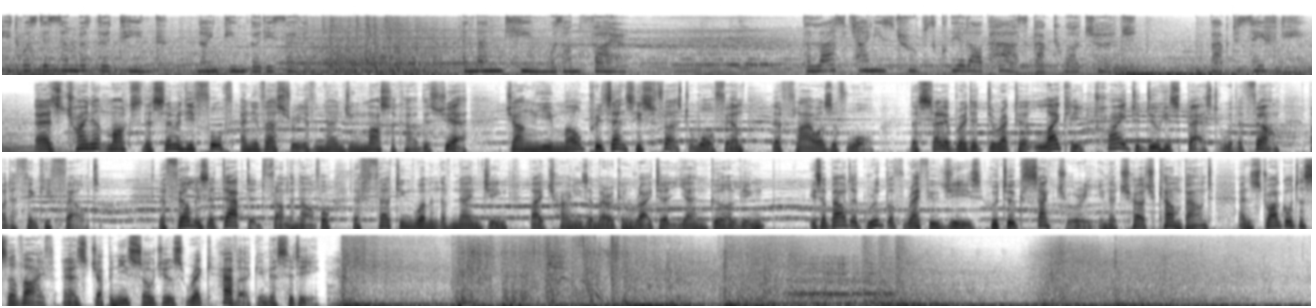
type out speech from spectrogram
It was December 13th, 1937, and Nanking was on fire. The last Chinese troops cleared our path back to our church, back to safety. As China marks the 74th anniversary of Nanjing Massacre this year, Zhang Yimou presents his first war film, The Flowers of War. The celebrated director likely tried to do his best with the film, but I think he failed. The film is adapted from the novel The Thirteen Women of Nanjing by Chinese American writer Yan Geling. It's about a group of refugees who took sanctuary in a church compound and struggle to survive as Japanese soldiers wreak havoc in the city.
